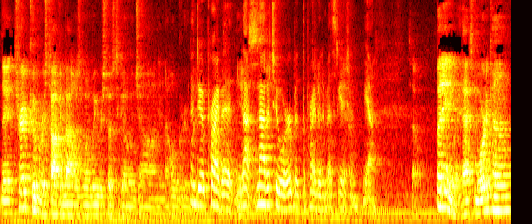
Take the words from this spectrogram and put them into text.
the trip Cooper was talking about was when we were supposed to go with John and the whole group. and do it private, Yes. not not a tour, but the private investigation. Yeah. So, but anyway, that's more to come.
